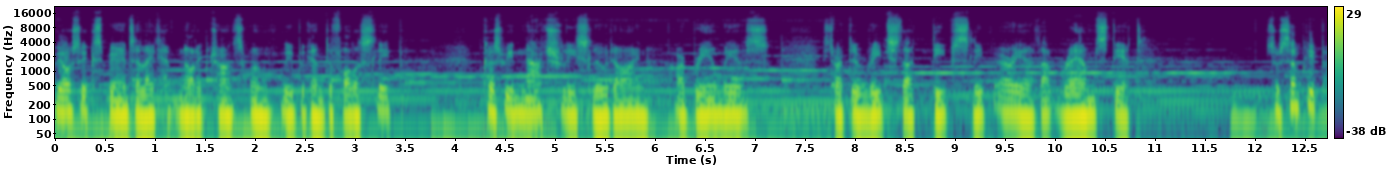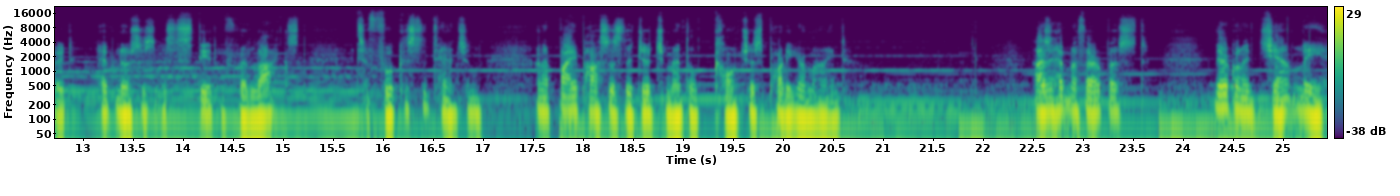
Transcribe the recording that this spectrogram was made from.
We also experience a light hypnotic trance when we begin to fall asleep because we naturally slow down, our brain waves start to reach that deep sleep area, that REM state. So, simply put, hypnosis is a state of relaxed, it's a focused attention, and it bypasses the judgmental, conscious part of your mind. As a hypnotherapist, they're going to gently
